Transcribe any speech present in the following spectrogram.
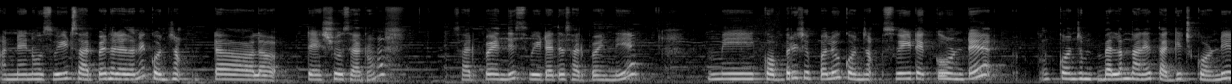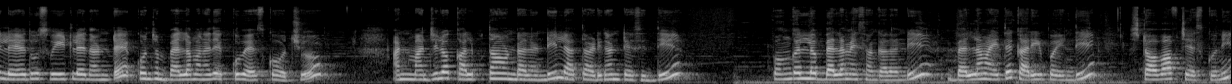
అండ్ నేను స్వీట్ సరిపోయిందో లేదని కొంచెం ట- అలా టేస్ట్ చూశాను. సరిపోయింది స్వీట్ అయితే సరిపోయింది. మీ కొబ్బరి చిప్పలు కొంచెం స్వీట్ ఎక్కువ ఉంటే కొంచెం బెల్లం అనేది తగ్గించుకోండి. లేదు స్వీట్ లేదంటే కొంచెం బెల్లం అనేది ఎక్కువ వేసుకోవచ్చు. అండ్ మధ్యలో కలుపుతూ ఉండాలండి లేకపోతే అడిగంటేసిద్ది. పొంగల్లో బెల్లం వేసాం కదండి బెల్లం అయితే కరిగిపోయింది. స్టవ్ ఆఫ్ చేసుకుని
